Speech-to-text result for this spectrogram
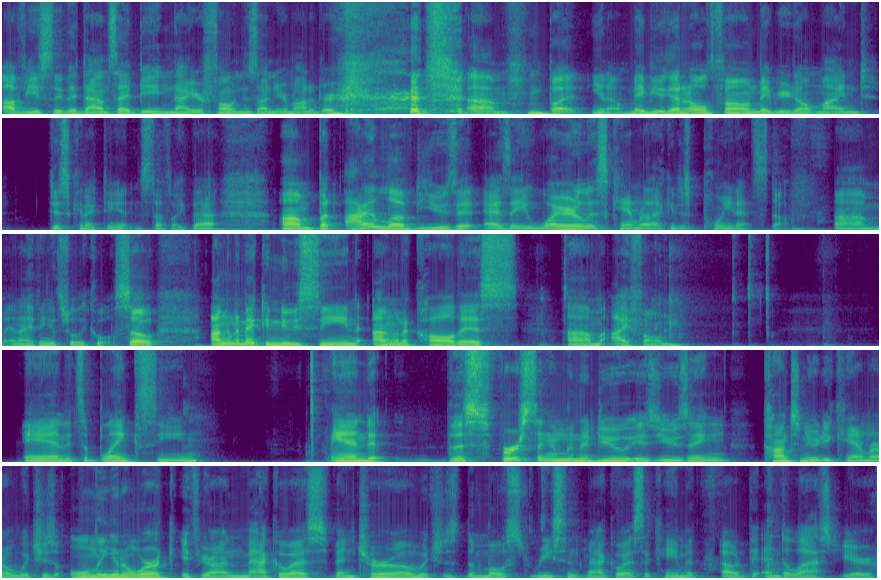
obviously, the downside being now your phone is on your monitor. um, but you know, maybe you got an old phone, maybe you don't mind disconnecting it and stuff like that. Um, but I love to use it as a wireless camera that I can just point at stuff. Um, and I think it's really cool. So I'm gonna make a new scene. I'm gonna call this um, iPhone and it's a blank scene. And this first thing I'm going to do is using continuity camera, which is only going to work if you're on macOS Ventura, which is the most recent macOS that came out at the end of last year,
